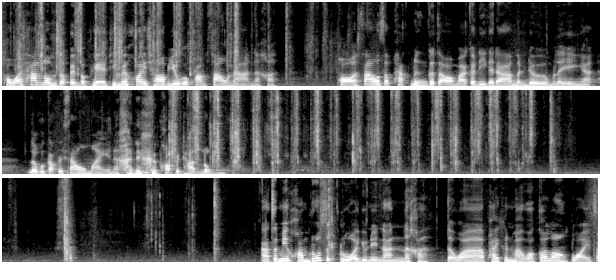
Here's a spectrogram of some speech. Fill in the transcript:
เพราะว่าธาตุลมจะเป็นประเภทที่ไม่ค่อยชอบอยู่กับความเศร้านานนะคะ พอเศร้าสักพักหนึ่งก็จะออกมากระดีกระดาเหมือนเดิมอะไรอย่างเงี้ยเราก็กลับไปเศร้าใหม่นะคะ นี่คือความเป็นธาตุลมอาจจะมีความรู้สึกกลัวอยู่ในนั้นนะคะ แต่ว่าไพ่ขึ้นมาว่าก็ลองปล่อยใจ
